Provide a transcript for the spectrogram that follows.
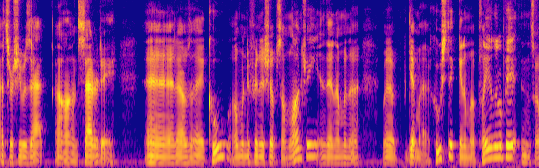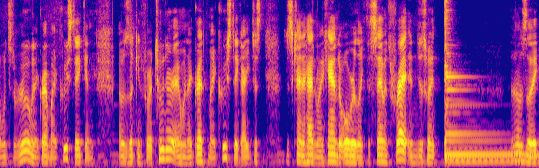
That's where she was at on Saturday. And I was like, cool, I'm going to finish up some laundry and then I'm going to I'm gonna get my acoustic and I'm gonna play a little bit. And so I went to the room and I grabbed my acoustic and I was looking for a tuner. And when I grabbed my acoustic, I just just kind of had my hand over like the seventh fret and just went. And I was like,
